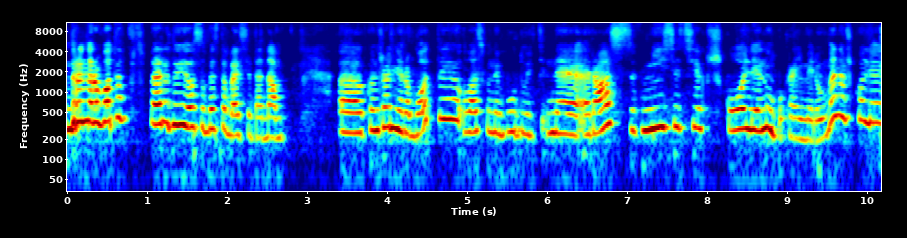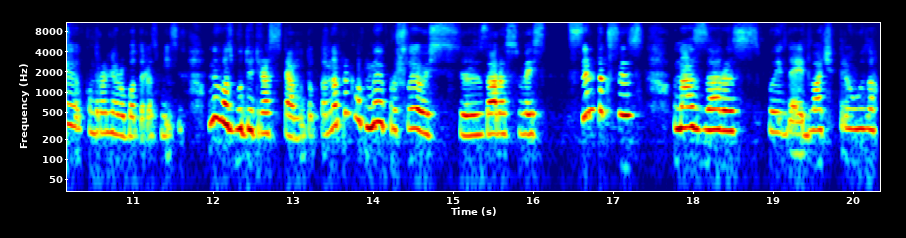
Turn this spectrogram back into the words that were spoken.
контрольна робота спереду і особиста бесіда. Да. Е, Контрольні роботи у вас вони будуть не раз в місяці в школі. Ну, по крайній мірі, у мене в школі контрольні роботи раз в місяць. Вони у вас будуть раз в тему. Тобто, наприклад, ми пройшли ось е, зараз весь синтаксис. У нас зараз, по ідеї, два чи три вуза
